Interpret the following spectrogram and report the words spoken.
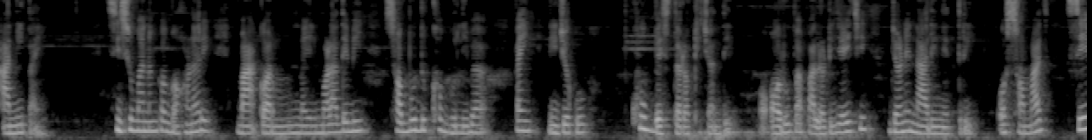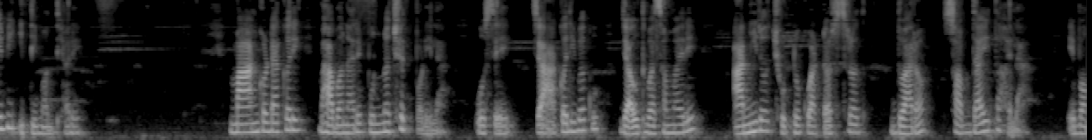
ଆନି ପାଇଁ। ଶିଶୁମାନଙ୍କ ଗହଣରେ ମା ନିର୍ମଳା ଦେବୀ ସବୁ ଦୁଃଖ ଭୁଲିବା ପାଇଁ ନିଜକୁ ଖୁବ୍ ବ୍ୟସ୍ତ ରଖିଛନ୍ତି ଓ ଅରୂପା ପାଲଟି ଯାଇଛି ଜଣେ ନାରୀ ନେତ୍ରୀ ଓ ସମାଜ ସେ ବି ଇତିମଧ୍ୟରେ। ମାଙ୍କ ଡାକରେ ଭାବନାରେ ପୂର୍ଣ୍ଣଚ୍ଛେଦ ପଡ଼ିଲା ଓ ସେ ଚା କରିବାକୁ ଯାଉଥିବା ସମୟରେ ଆନିର ଛୋଟ କ୍ୱାର୍ଟର୍ସର ଦ୍ୱାର ଶବ୍ଦାୟିତ ହେଲା ଏବଂ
